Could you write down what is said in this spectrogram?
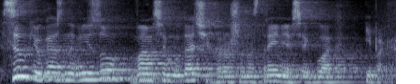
Ссылки указаны внизу. Вам всем удачи, хорошего настроения, всех благ и пока.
